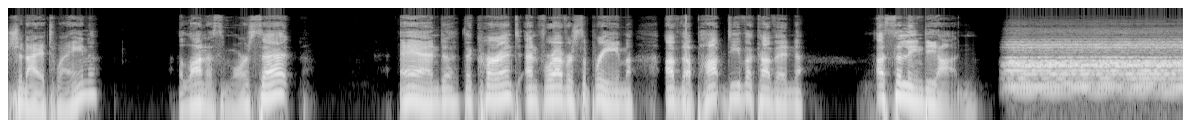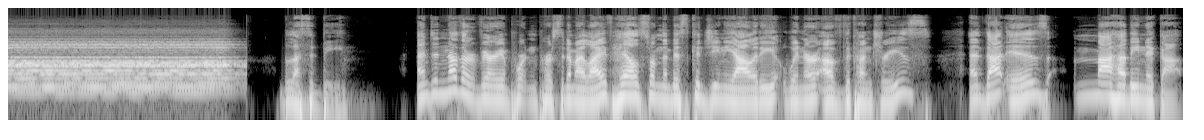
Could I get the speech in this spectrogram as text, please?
Shania Twain, Alanis Morissette, and the current and forever supreme of the pop diva coven, a Celine Dion. Blessed be. And another very important person in my life hails from the Miss Congeniality winner of the countries, and that is Mahabi Nika.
